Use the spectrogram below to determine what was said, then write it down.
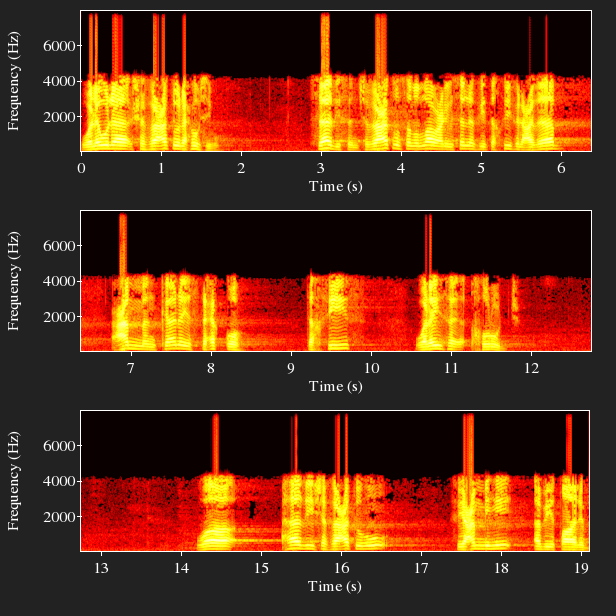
ولولا شفاعته لحوسبوا. سادسا شفاعته صلى الله عليه وسلم في تخفيف العذاب عمن كان يستحقه. تخفيف وليس خروج. وهذه شفاعته في عمه أبي طالب.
